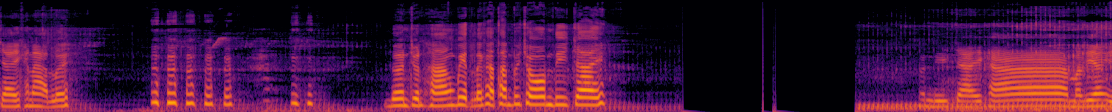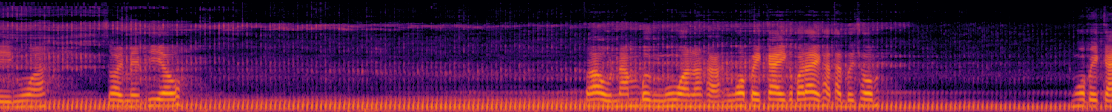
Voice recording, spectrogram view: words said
ใจขนาดเลย เดินจนหางบิดเลยค่ะท่านผู้ชมดีใจคนดีใจค่ะ มาเลี้ยงเองงัวซอยแม่เพียวเฝ้านำเบิ่งงัวนะคะงัวไปไกลก็บ่ได้ค่ะท่านผู้ชมงัวไปไกล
